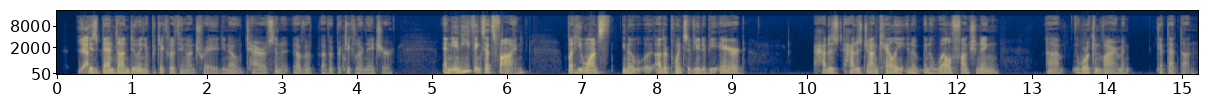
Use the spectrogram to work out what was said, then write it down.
Yeah. is bent on doing a particular thing on trade, you know, tariffs and of a, of a particular nature. And and he thinks that's fine, but he wants you know other points of view to be aired. How does how does John Kelly in a in a well functioning uh, work environment get that done?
